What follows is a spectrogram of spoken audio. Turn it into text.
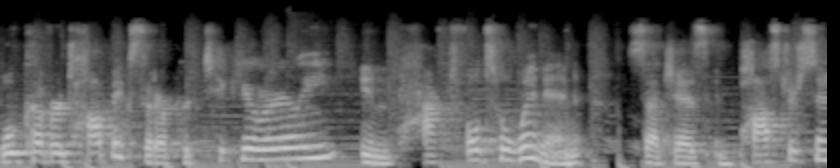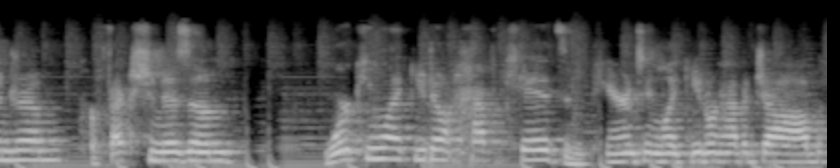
We'll cover topics that are particularly impactful to women, such as imposter syndrome, perfectionism, working like you don't have kids and parenting like you don't have a job,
